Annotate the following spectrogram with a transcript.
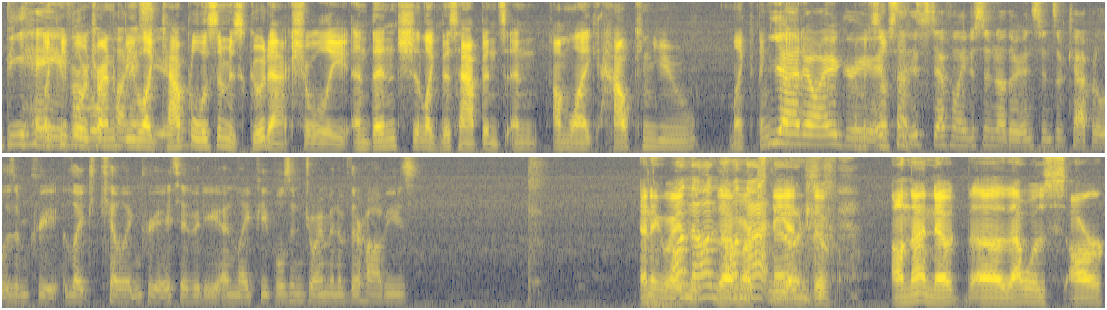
Behave. Like people are trying to be like you. capitalism is good actually and then shit like this happens and I'm like how can you like think Yeah, that? no, I agree. no it's sense. it's definitely just another instance of capitalism cre- like killing creativity and like people's enjoyment of their hobbies. Anyway, On on- that on marks that the note- end of on that note, uh, that was our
